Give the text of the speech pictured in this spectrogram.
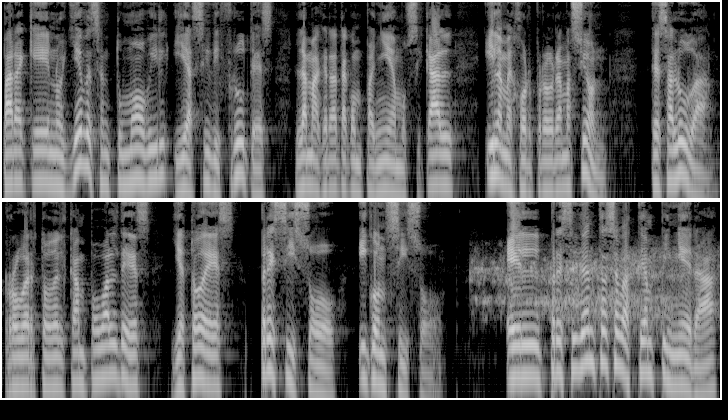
para que nos lleves en tu móvil y así disfrutes la más grata compañía musical y la mejor programación. Te saluda Roberto del Campo Valdés y esto es Preciso y Conciso. El presidente Sebastián Piñera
